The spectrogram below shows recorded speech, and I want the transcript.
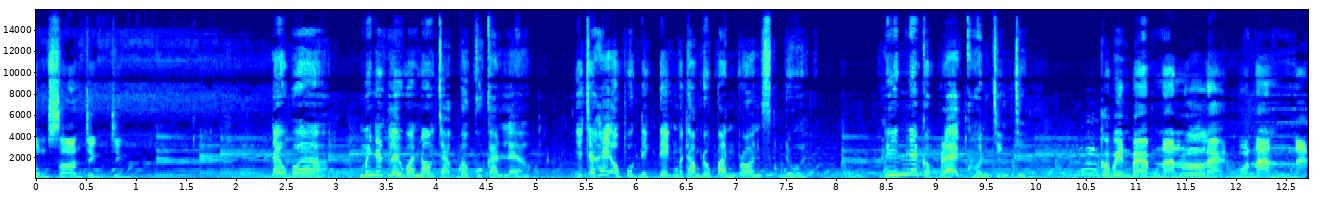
สงสารจริงำแต่ว่าไม่นึกเลยว่านอกจากบาคุกันแล้ว ยังจะให้เอาพวกเด็กๆ มาทำรูปปั้นบรอนซ์ด้วย พรินเนี่ยก็แปลกคนจริง ก็เป็นแบบนั้นแหละหมอนั่นน่ะ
